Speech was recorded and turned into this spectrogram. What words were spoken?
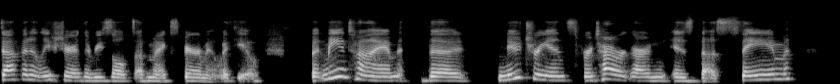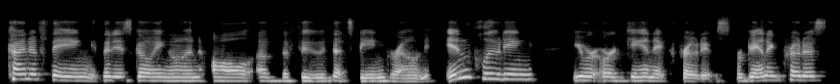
definitely share the results of my experiment with you. But meantime, the nutrients for tower garden is the same kind of thing that is going on all of the food that's being grown, including your organic produce. Organic produce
